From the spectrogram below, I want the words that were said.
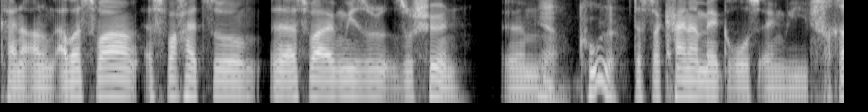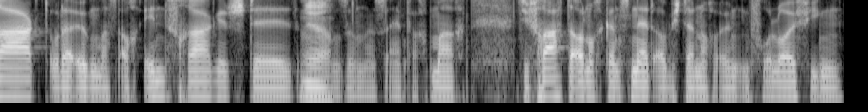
Keine Ahnung, aber es war, es war halt so, äh, es war irgendwie so, so schön. Ähm, Ja, cool. dass da keiner mehr groß irgendwie fragt oder irgendwas auch in Frage stellt, Ja. so, sondern es einfach macht. Sie fragte auch noch ganz nett, ob ich da noch irgendeinen vorläufigen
